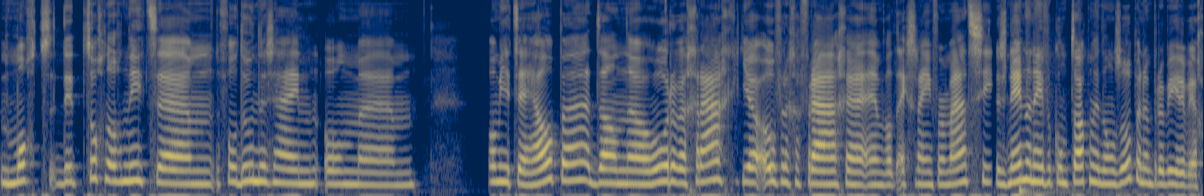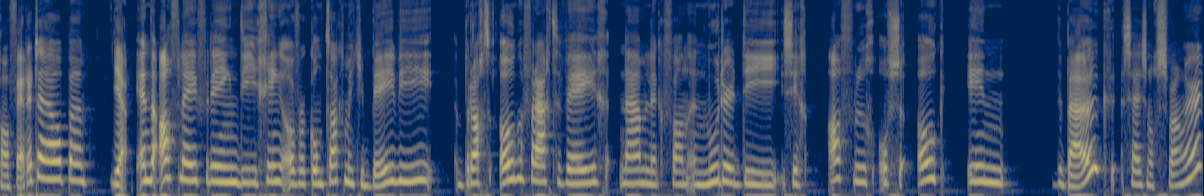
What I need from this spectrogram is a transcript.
mocht dit toch nog niet um, voldoende zijn om, um, om je te helpen, dan uh, horen we graag je overige vragen en wat extra informatie. Dus neem dan even contact met ons op en dan proberen we gewoon verder te helpen. Ja. En de aflevering die ging over contact met je baby, bracht ook een vraag teweeg, namelijk van een moeder die zich afvroeg of ze ook in de buik, zij is nog zwanger,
